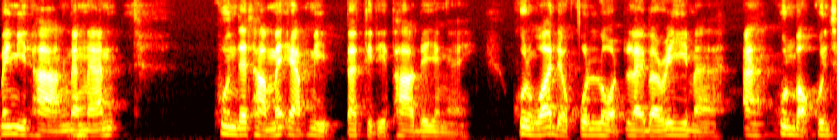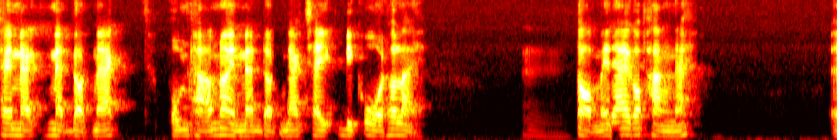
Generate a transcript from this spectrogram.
ไม่มีทาง ดังนั้น คุณจะทำให้แอปมีประสิทธิภาพได้ยังไง คุณว่าเดี๋ยวคุณโหลดไลบรารีมา อะ คุณบอกคุณใช้ mat mat.max ผมถามหน่อย mat.max ใช้ big o เท่าไหร่อืมตอบไม่ได้ก็พังนะ เอ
